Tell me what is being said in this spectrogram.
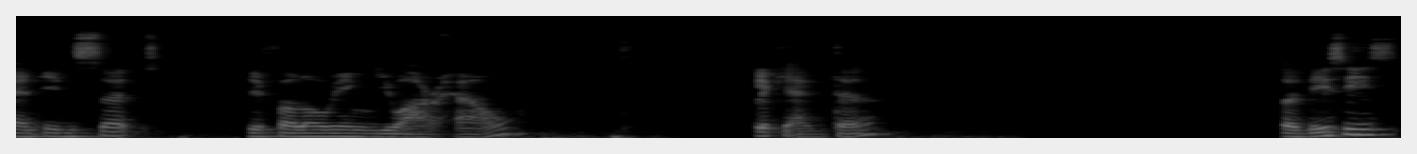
and insert the following URL. Click enter. So this is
